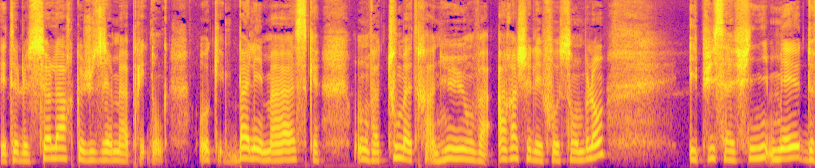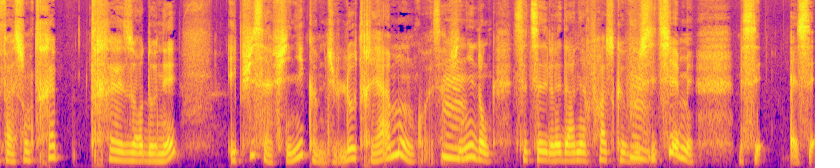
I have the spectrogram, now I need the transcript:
étaient le seul art que j'eusse jamais appris. Donc, ok, on va tout mettre à nu, on va arracher les faux semblants. Et puis ça finit, mais de façon très, très ordonnée. Et puis ça finit comme du Lautréamont, quoi. Ça mm. finit donc, c'est la dernière phrase que vous mm. citiez, mais, mais c'est c'est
